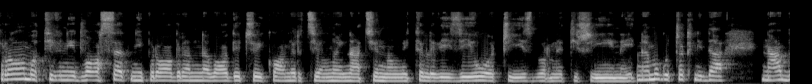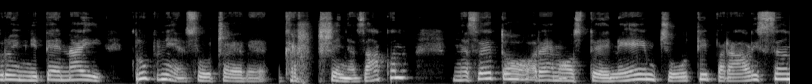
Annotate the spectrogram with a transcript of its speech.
promotivni dvosatni program na vodećoj komercijalnoj nacionalnoj televiziji uoči izborne tišine. Ne mogu čak ni da nabrojim ni te najkrupnije slučajeve kršenja zakona. Na sve to REM ostaje nem, čuti, paralisan,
